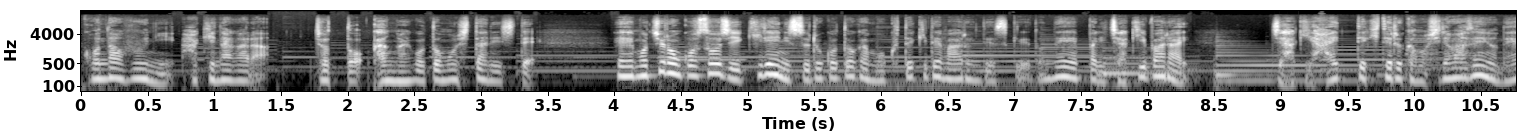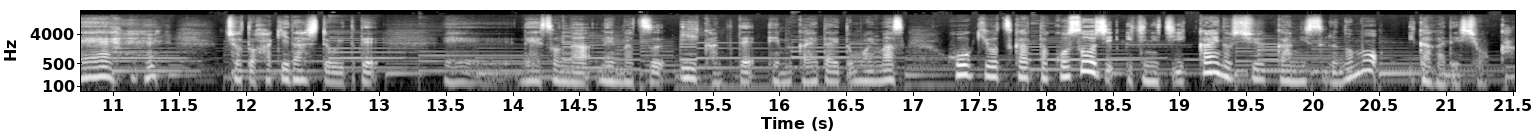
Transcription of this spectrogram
こんな風に吐きながらちょっと考え事もしたりして、えー、もちろん小掃除きれいにすることが目的ではあるんですけれどね。やっぱり邪気払い。邪気入ってきてるかもしれませんよね。ちょっと吐き出しておいて、えー、ね、そんな年末いい感じで迎えたいと思います。ほうきを使った小掃除1日1回の習慣にするのもいかがでしょうか？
